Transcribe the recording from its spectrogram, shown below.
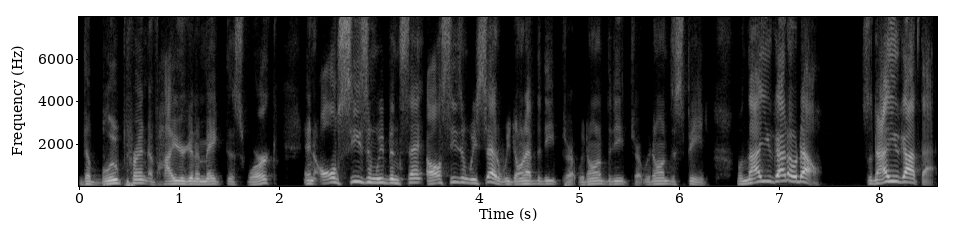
the blueprint of how you're going to make this work. And all season we've been saying, all season we said we don't have the deep threat, we don't have the deep threat, we don't have the speed. Well, now you got Odell. So now you got that.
